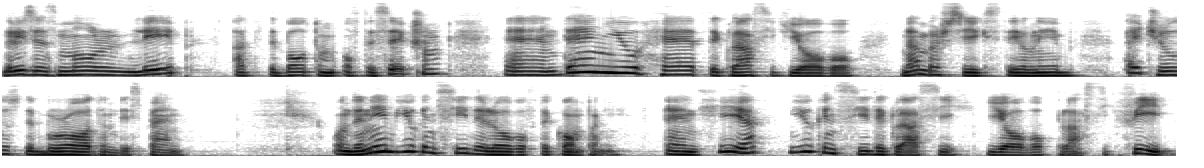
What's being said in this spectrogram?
There is a small lip at the bottom of the section and then you have the classic Jowo number 6 steel nib. I choose the broad on this pen. On the nib you can see the logo of the company. And here you can see the classic Jowo plastic feed.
